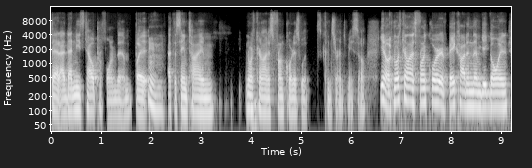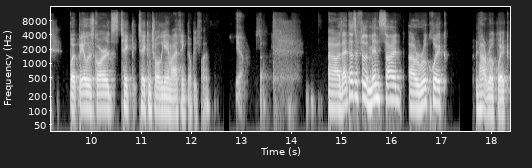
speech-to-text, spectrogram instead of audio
that that needs to outperform them, but Mhm. at the same time, North Carolina's front court is what concerns me. So, you know, if North Carolina's front court, if Bacot and them get going, but Baylor's guards take take control of the game, I think they'll be fine. Yeah. So uh, that does it for the men's side. Uh, real quick, not real quick.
